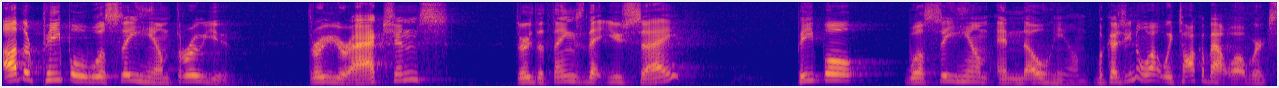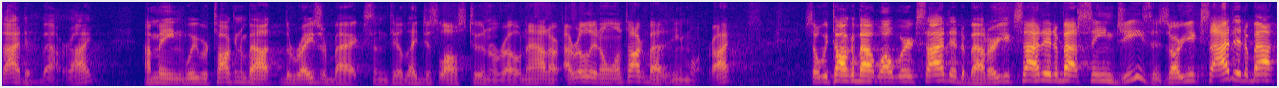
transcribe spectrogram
other people will see Him through you, through your actions through the things that you say, people will see him and know him. Because you know what? We talk about what we're excited about, right? I mean, we were talking about the Razorbacks until they just lost two in a row. Now, I really don't want to talk about it anymore, right? So we talk about what we're excited about. Are you excited about seeing Jesus? Are you excited about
